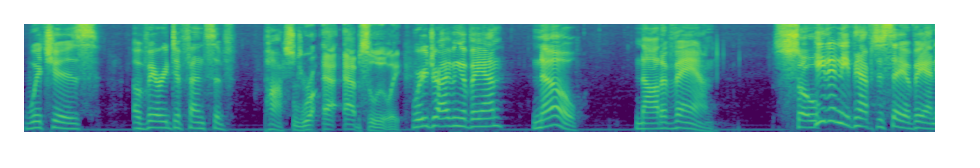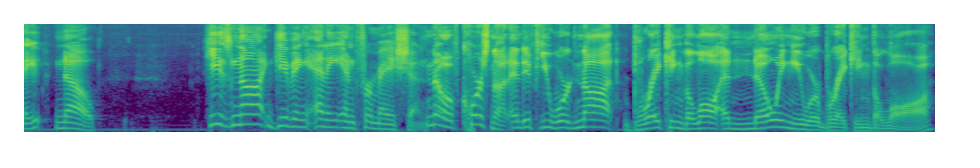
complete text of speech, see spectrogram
which is a very defensive posture. R- a- absolutely. Were you driving a van? No, not a van. So He didn't even have to say a van. He, no. He's not giving any information. No, of course not. And if you were not breaking the law and knowing you were breaking the law,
